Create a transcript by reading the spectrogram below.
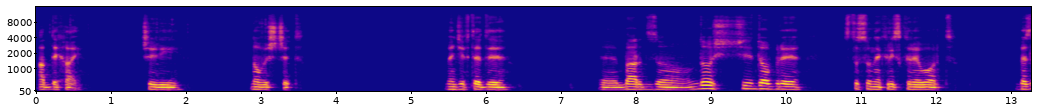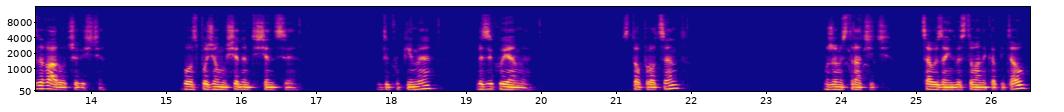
at the high, czyli nowy szczyt. Będzie wtedy y, bardzo dość dobry stosunek risk-reward. Bez lewaru oczywiście, bo z poziomu 7000 gdy kupimy, ryzykujemy 100%, możemy stracić cały zainwestowany kapitał.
